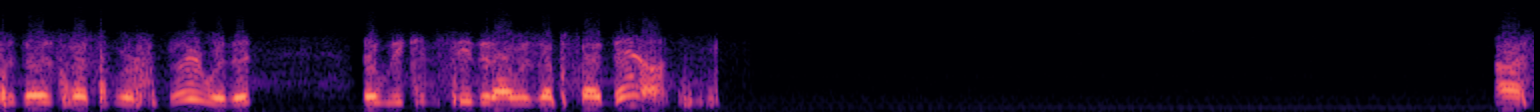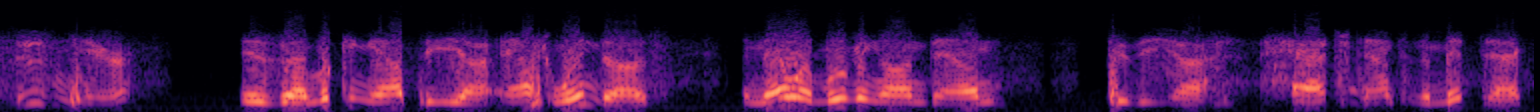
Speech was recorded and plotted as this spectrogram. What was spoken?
for those of us who are familiar with it, that we can see that I was upside down. Uh, Susan here is uh, looking out the uh, aft windows, and now we're moving on down to the uh, hatch, down to the middeck,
